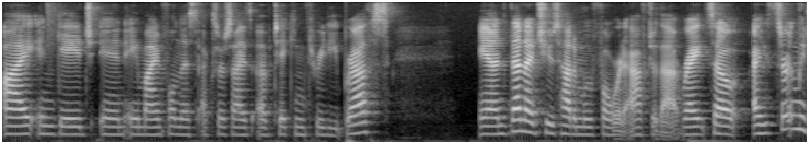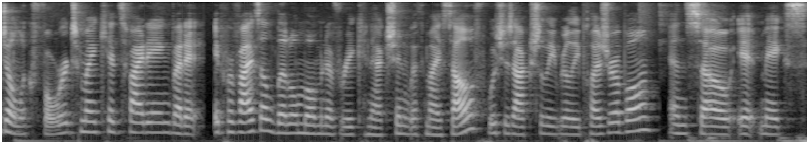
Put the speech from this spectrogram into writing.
I engage in a mindfulness exercise of taking three deep breaths and then I choose how to move forward after that, right? So I certainly don't look forward to my kids fighting, but it, it provides a little moment of reconnection with myself, which is actually really pleasurable. And so it makes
